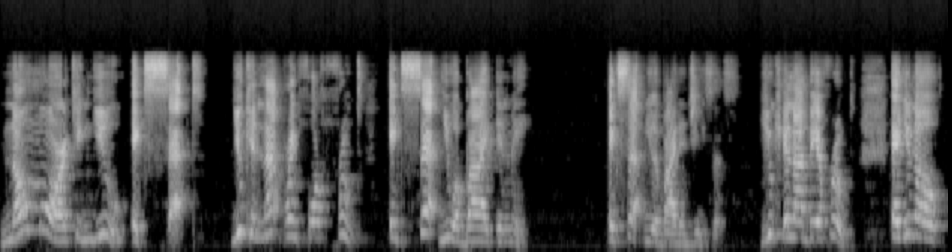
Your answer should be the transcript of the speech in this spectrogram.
No more can you accept. You cannot bring forth fruit except you abide in me, except you abide in Jesus. You cannot bear fruit. And you know,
